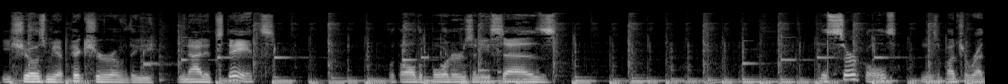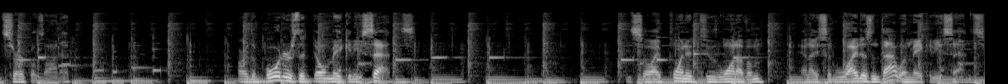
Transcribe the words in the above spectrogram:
he shows me a picture of the United States with all the borders, and he says, The circles, and there's a bunch of red circles on it, are the borders that don't make any sense. And so I pointed to one of them, and I said, Why doesn't that one make any sense?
